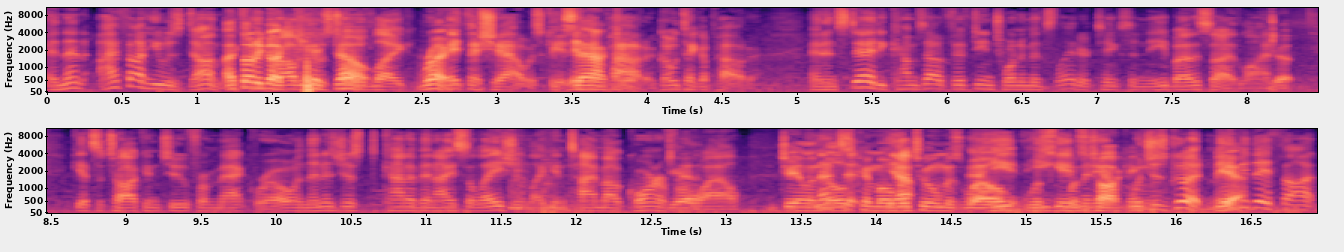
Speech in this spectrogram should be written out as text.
And then I thought he was done. I thought he got probably was kicked told out. like, Right. hit the showers, kid, Exactly. hit the powder, go take a powder. And instead, he comes out 15, 20 minutes later, takes a knee by the sideline, Yep. gets a talking to from Matt Groh, and then is just kind of in isolation, like in timeout corner for Yeah. a while. Jalen Mills it. came over Yep. to him as well, he, was- he gave was him an ear, talking- which is good. Maybe Yeah. they thought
